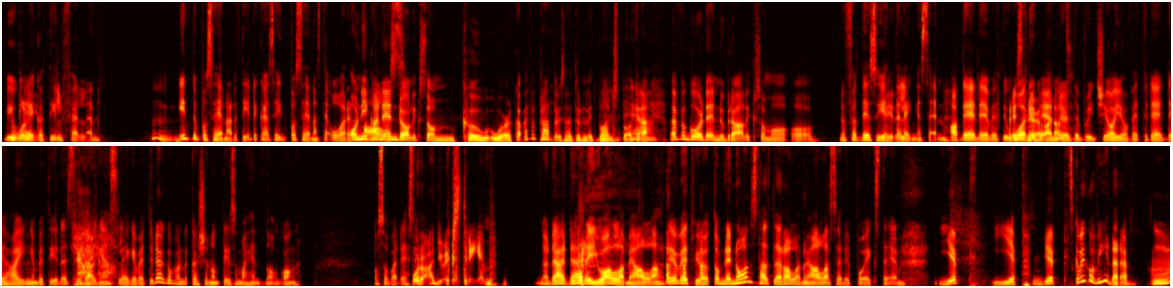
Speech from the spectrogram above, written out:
vid Okej. olika tillfällen. Inte nu på senare tid, det kan jag säga, inte på senaste åren Och ni kan alls. ändå liksom co-worka. Varför pratar vi här underligt blandspråk Ja. idag? Varför går det ännu bra liksom och, och No, för att det är så jättelänge sedan. Okej. Det, det vet du, water under the bridge, jo, jo, vet du, det, det har ingen betydelse Ja, i dagens läge. Vet du. Det är kanske någonting som har hänt någon gång. Och så var det så. och Radio Extrem? No, där, där är ju alla med alla. Det vet vi ju, att om det är någonstans där alla med alla så är det på extrem. Jepp. Jepp. Jepp. Ska vi gå vidare? Mm,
